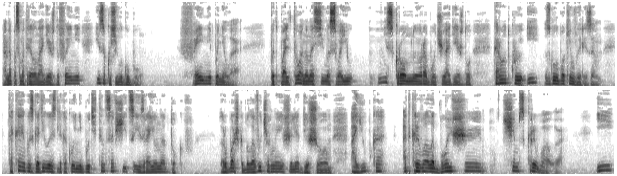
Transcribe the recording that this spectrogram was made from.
Она посмотрела на одежду Фейни и закусила губу. Фейни поняла. Под пальто она носила свою нескромную рабочую одежду, короткую и с глубоким вырезом. Такая бы сгодилась для какой-нибудь танцовщицы из района доков. Рубашка была вычурной, жилет дешевым, а юбка открывала больше, чем скрывала. И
